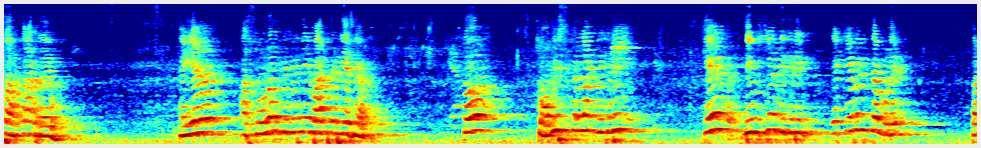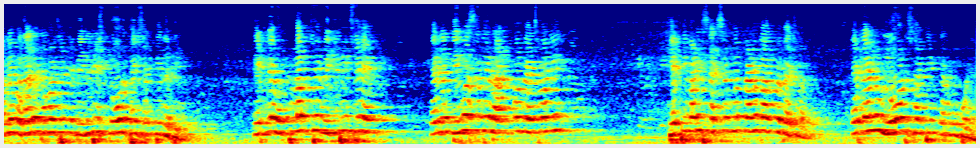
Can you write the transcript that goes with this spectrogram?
સહકાર રહ્યો. અહીંયા આ સોલર વીજળીની વાત કરીએ છીએ આપણે. તો ચોવીસ કલાક વીજળી કે દિવસે વીજળી એ કેવી રીતે મળે? તમને બધાને ખબર છે કે વીજળી સ્ટોર થઈ શકતી નથી. એટલે ઉપલબ્ધ જે વીજળી છે, એને દિવસ અને રાતમાં વેચવાની ખેતીવાડી સેક્શનનો ત્રણ ભાગમાં વેચવાની એટલે એનું લોડ સેટિંગ કરવું પડે.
